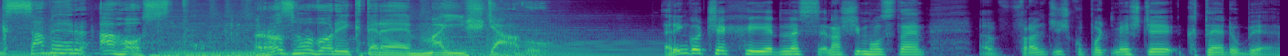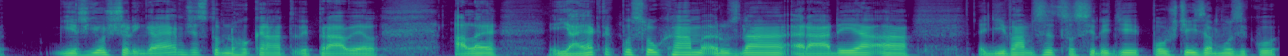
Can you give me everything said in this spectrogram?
Ksaver a host. Rozhovory, které mají šťávu. Ringo Čech je dnes naším hostem. Františku, pojďme ještě k té době. Jiřího Schillingera, já vím, že jsi to mnohokrát vyprávěl, ale já jak tak poslouchám různá rádia a dívám se, co si lidi pouštějí za muziku,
